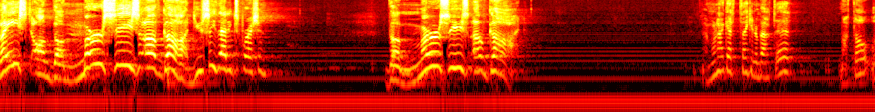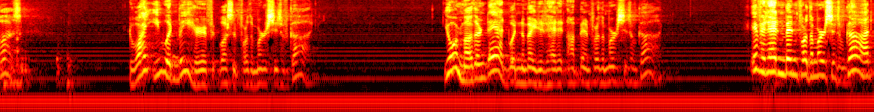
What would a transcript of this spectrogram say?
based on the mercies of God. You see that expression? The mercies of God. And when I got thinking about that, my thought was, Dwight, you wouldn't be here if it wasn't for the mercies of God. Your mother and dad wouldn't have made it had it not been for the mercies of God. If it hadn't been for the mercies of God,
